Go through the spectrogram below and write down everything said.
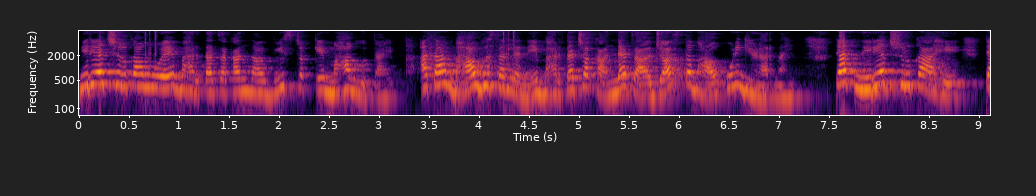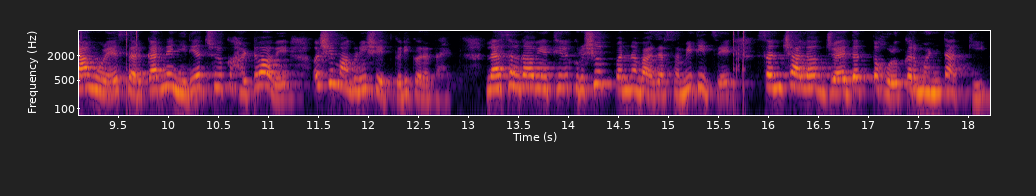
निर्यात शुल्कामुळे भारताचा कांदा वीस टक्के महाग होत आहे. आता भाव घसरल्याने भारताच्या कांद्याचा जास्त भाव कोणी घेणार नाही. त्यात निर्यात शुल्क आहे त्यामुळे सरकारने निर्यात शुल्क हटवावे अशी मागणी शेतकरी करत आहेत. लासलगाव येथील कृषी उत्पन्न बाजार समितीचे संचालक जयदत्त होळकर म्हणतात की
